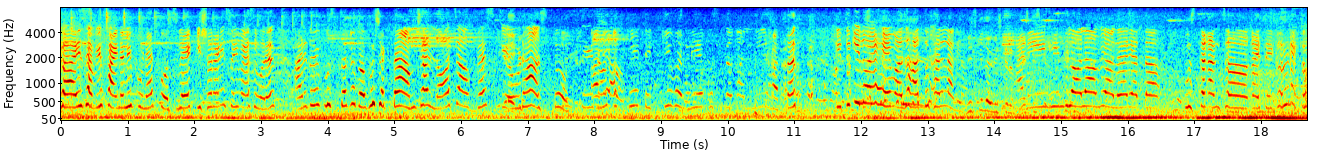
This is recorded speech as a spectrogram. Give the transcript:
गाईज आम्ही फायनली पुण्यात पोहोचलोय. किशोर आणि सई माझ्यासोबत आहेत. आणि तुम्ही पुस्तकं बघू शकता. आमच्या लॉचा अभ्यास केवढा असतो. आणि अख्खी टिक्की भरली आहे पुस्तकांनी हातात. किती किलो आहे हे? माझा हात दुखायला लागला. आणि हिंद लॉला आम्ही आलोय आणि आता पुस्तकांचं काय ते करून येतो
